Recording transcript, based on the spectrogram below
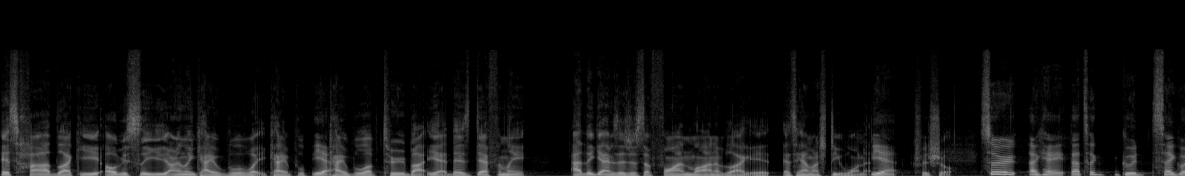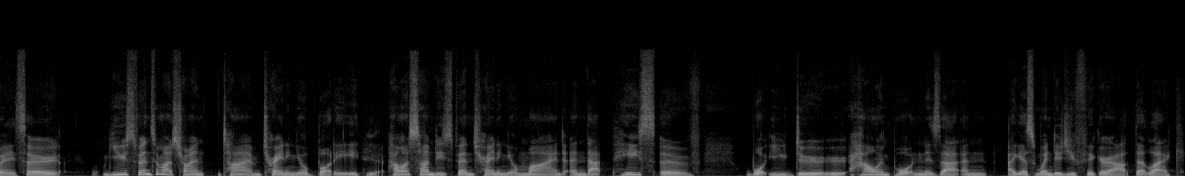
it's hard. Like you obviously you're only capable of what you're capable Yeah. capable of too. But yeah, there's definitely at the games there's just a fine line of like it. It's how much do you want it? Yeah. for sure. So, okay, that's a good segue. So, you spend so much try- time training your body. Yeah. How much time do you spend training your mind? And that piece of what you do, how important is that? And I guess when did you figure out that like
